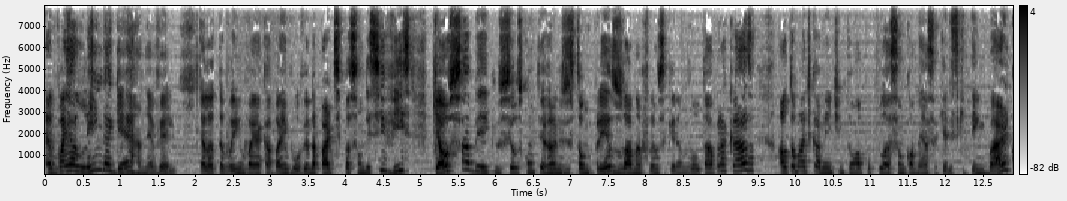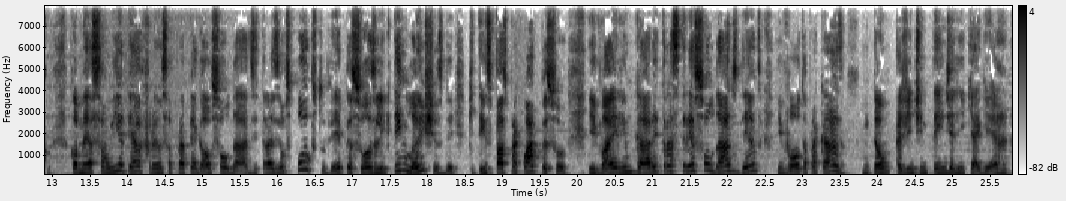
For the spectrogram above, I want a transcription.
ela vai além da guerra, né, velho? Ela também vai acabar envolvendo a participação de civis, que ao saber que os seus conterrâneos estão presos lá na França querendo voltar para casa, automaticamente então a população começa, aqueles que têm barco, começam a ir até a França para pegar os soldados e trazer aos poucos. Tu vê pessoas ali que tem lanchas, de, que tem espaço para quatro pessoas, e vai ali um cara e traz três soldados dentro e volta para casa. Então a gente entende ali que a guerra,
